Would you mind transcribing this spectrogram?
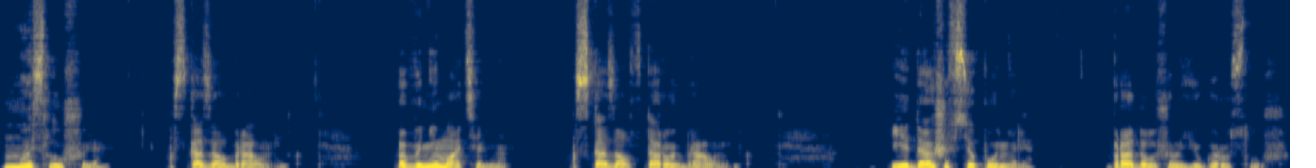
Мы слушали, — сказал Браунинг. Внимательно, — сказал второй Браунинг. И даже все поняли, — продолжил Югору Слуш.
